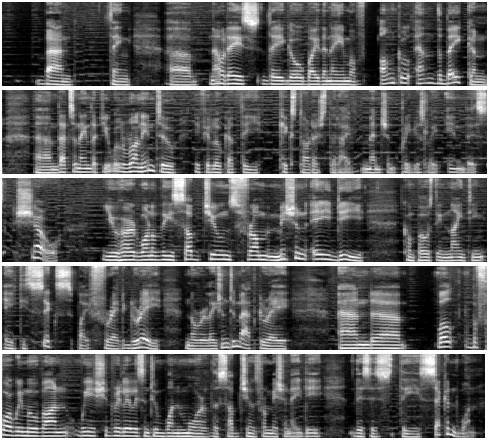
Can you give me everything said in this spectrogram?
band thing. Uh, nowadays, they go by the name of Uncle and the Bacon, and that's a name that you will run into if you look at the Kickstarters that I've mentioned previously in this show. You heard one of the sub tunes from Mission AD, composed in 1986 by Fred Gray, no relation to Matt Gray. And, uh, well, before we move on, we should really listen to one more of the subtunes from Mission AD. This is the second one.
